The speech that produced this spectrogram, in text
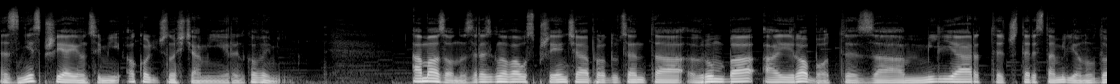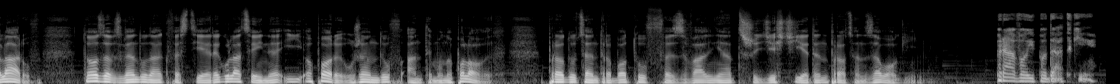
z niesprzyjającymi okolicznościami rynkowymi. Amazon zrezygnował z przyjęcia producenta Roomba iRobot za miliard 400 milionów dolarów. To ze względu na kwestie regulacyjne i opory urzędów antymonopolowych. Producent robotów zwalnia 31% załogi. Prawo i podatki.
